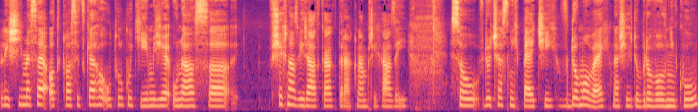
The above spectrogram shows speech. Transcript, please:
Lišíme se od klasického útulku tím, že u nás všechna zvířátka, která k nám přicházejí, jsou v dočasných péčích v domovech našich dobrovolníků.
